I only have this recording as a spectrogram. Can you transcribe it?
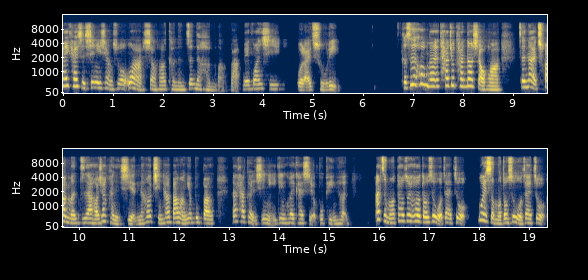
他一开始心里想说：“哇，小华可能真的很忙吧？没关系，我来处理。”可是后面他就看到小华在那里串门子啊，好像很闲，然后请他帮忙又不帮，那他可能心里一定会开始有不平衡。啊，怎么到最后都是我在做？为什么都是我在做？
